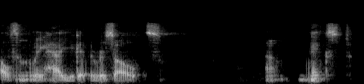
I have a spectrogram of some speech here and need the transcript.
ultimately how you get the results. Um, next.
